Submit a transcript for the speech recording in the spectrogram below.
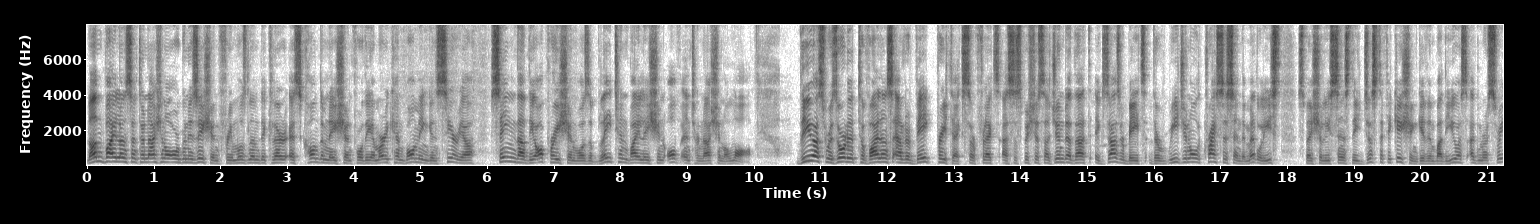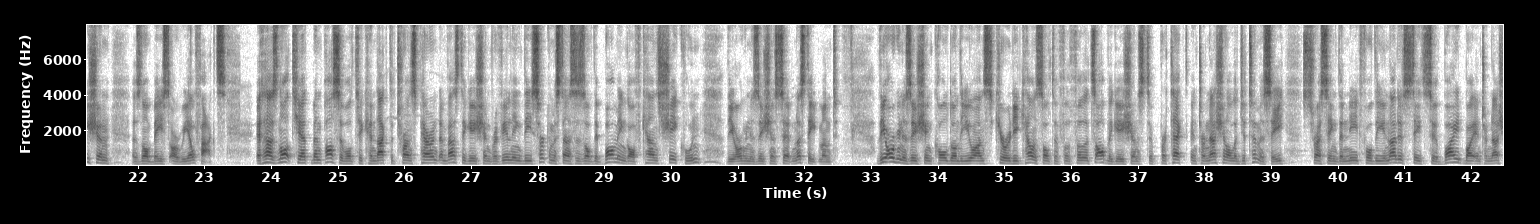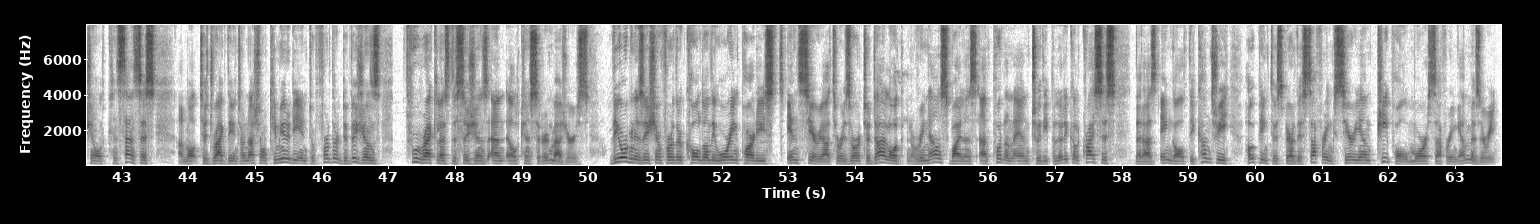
Non-violence international organization Free Muslim declared its condemnation for the American bombing in Syria, saying that the operation was a blatant violation of international law. The U.S. resorted to violence under vague pretexts reflects a suspicious agenda that exacerbates the regional crisis in the Middle East, especially since the justification given by the U.S. administration is not based on real facts. It has not yet been possible to conduct a transparent investigation revealing the circumstances of the bombing of Khan Shaykhun, the organization said in a statement. The organization called on the UN Security Council to fulfill its obligations to protect international legitimacy, stressing the need for the United States to abide by international consensus and not to drag the international community into further divisions through reckless decisions and ill-considered measures. The organization further called on the warring parties in Syria to resort to dialogue and renounce violence and put an end to the political crisis that has engulfed the country, hoping to spare the suffering Syrian people more suffering and misery.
